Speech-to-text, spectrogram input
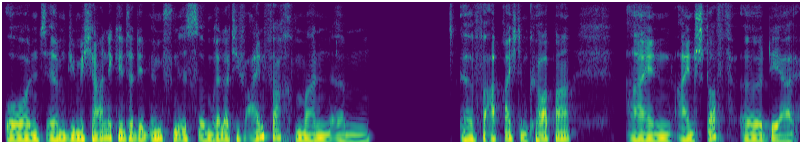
Und ähm, die Mechanik hinter dem Impfen ist ähm, relativ einfach. Man ähm, äh, verabreicht im Körper ein, einen Stoff, äh, der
